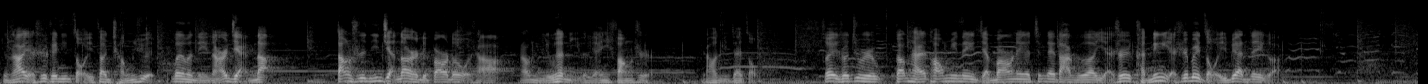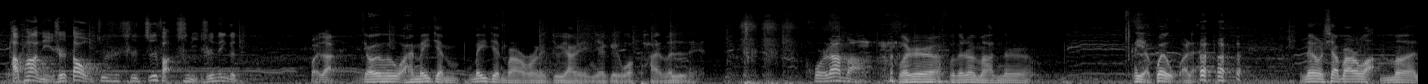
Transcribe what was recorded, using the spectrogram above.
警察也是给你走一段程序，问问你哪儿捡的，当时你捡到里包都有啥，然后你留下你的联系方式，然后你再走。所以说就是刚才汤米那个捡包那个那大哥也是肯定也是被走一遍这个，他怕你是盗就是是知法是你是那个坏蛋。有一回我还没捡没捡包呢，就让人家给我盘问了。火车站吧，我是火车站盘那儿，他也怪我了。那会儿下班晚嘛，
